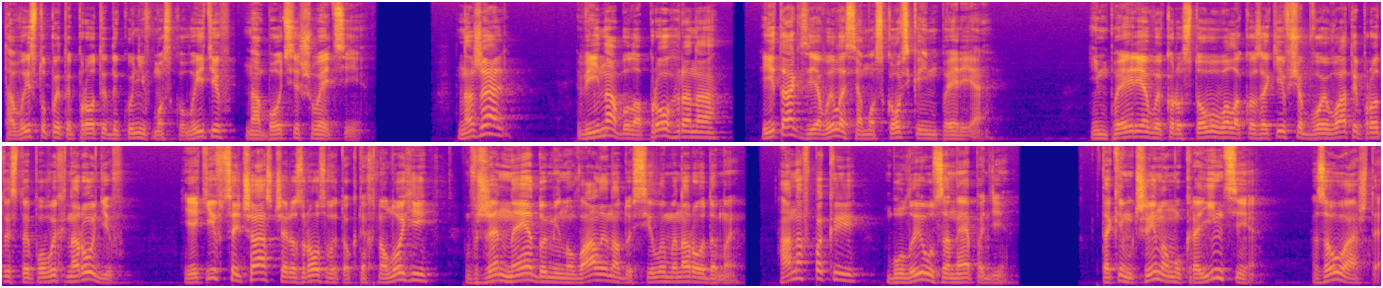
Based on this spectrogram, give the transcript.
та виступити проти дикунів московитів на боці Швеції. На жаль, війна була програна, і так з'явилася Московська імперія. Імперія використовувала козаків, щоб воювати проти степових народів, які в цей час через розвиток технологій вже не домінували над осілими народами, а навпаки, були у занепаді. Таким чином, українці, зауважте,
